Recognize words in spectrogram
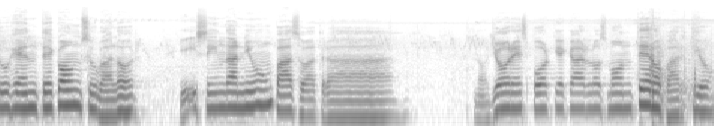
su gente con su valor y sin dar ni un paso atrás. No llores porque Carlos Montero partió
